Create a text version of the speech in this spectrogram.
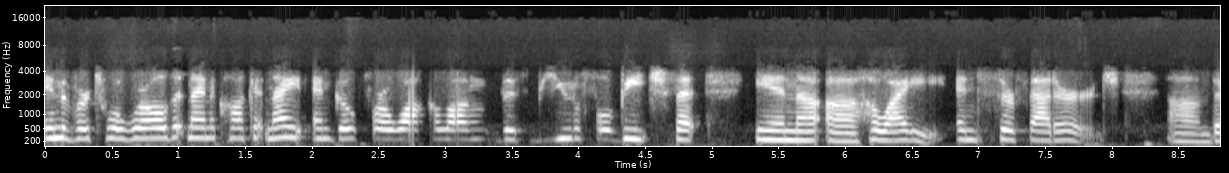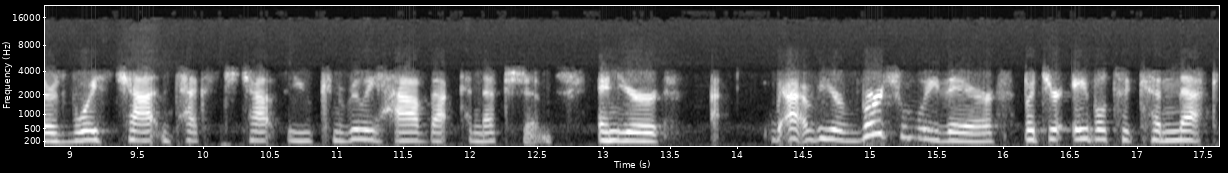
in the virtual world at nine o'clock at night and go for a walk along this beautiful beach that in uh, uh, Hawaii and surf that urge. Um, there's voice chat and text chat, so you can really have that connection. And you're uh, you're virtually there, but you're able to connect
